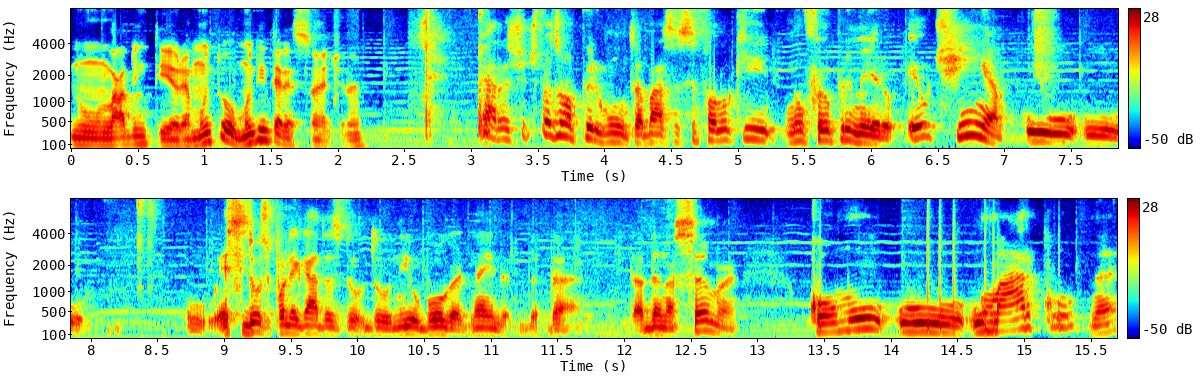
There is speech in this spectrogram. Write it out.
num lado inteiro. É muito, muito interessante, né? Cara, deixa eu te fazer uma pergunta, Barça. Você falou que não foi o primeiro. Eu tinha o, o, o esse 12 polegadas do, do Neil Bogart, né, da, da Dana Summer, como o, o marco né,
